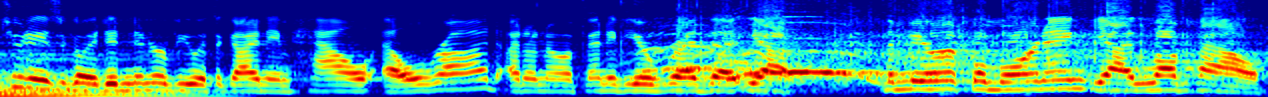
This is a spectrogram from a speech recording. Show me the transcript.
Two days ago, I did an interview with a guy named Hal Elrod. I don't know if any of you have read that. Yeah, The Miracle Morning. Yeah, I love Hal.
